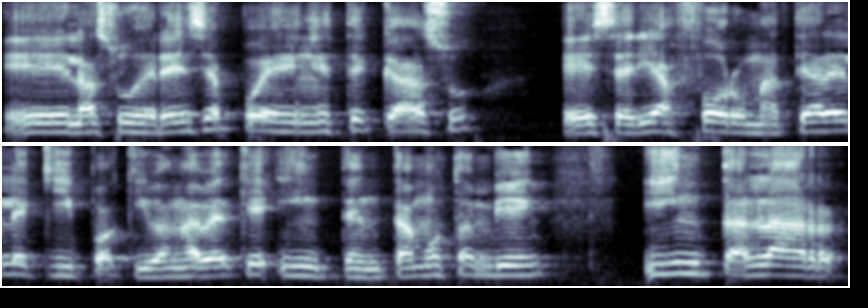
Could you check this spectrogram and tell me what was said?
Eh, la sugerencia, pues en este caso, eh, sería formatear el equipo. Aquí van a ver que intentamos también instalar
